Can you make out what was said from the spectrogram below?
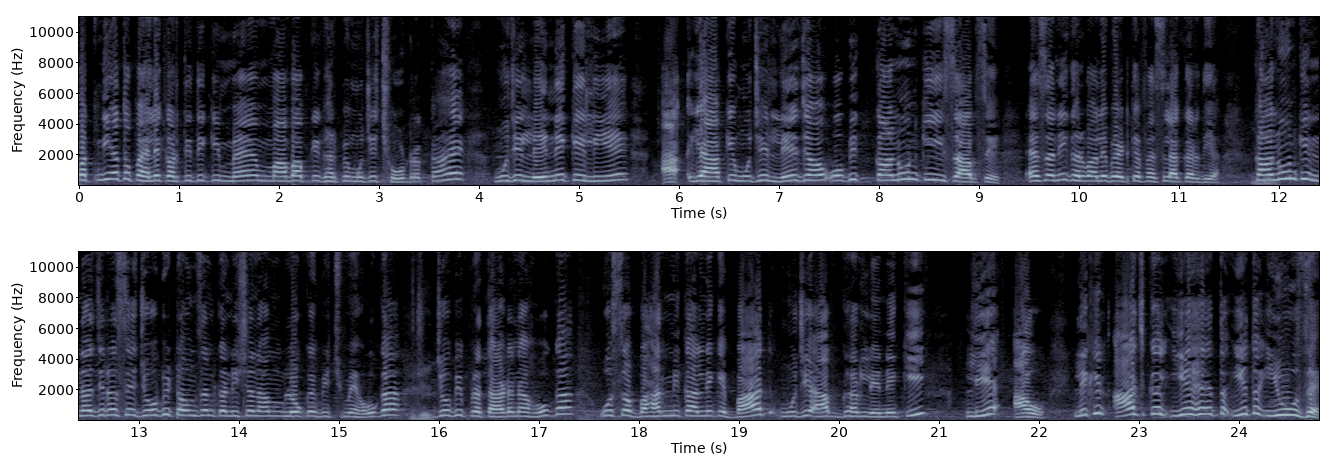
पत्नियाँ तो पहले करती थी कि मैं माँ बाप के घर पे मुझे छोड़ रखा है मुझे लेने के लिए आ, या आके मुझे ले जाओ वो भी कानून के हिसाब से। ऐसा नहीं घर वाले बैठ के फैसला कर दिया। कानून की नज़र से जो भी टर्म्स एंड कंडीशन हम लोग के बीच में होगा जो। भी प्रताड़ना होगा वो सब बाहर निकालने के बाद मुझे आप घर लेने की लिए आओ। लेकिन आजकल ये है तो ये तो यूज़ है।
